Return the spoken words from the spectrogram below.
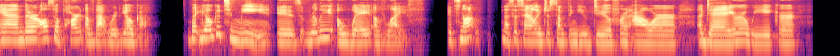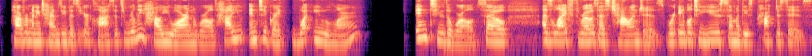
And they're also part of that word yoga. But yoga to me is really a way of life. It's not necessarily just something you do for an hour a day or a week or however many times you visit your class. It's really how you are in the world, how you integrate what you learn into the world. So, as life throws us challenges, we're able to use some of these practices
